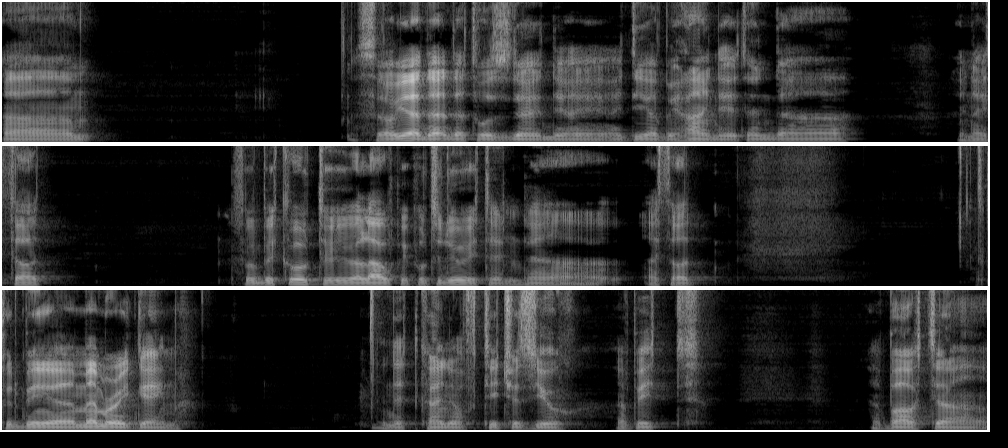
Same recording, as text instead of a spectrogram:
Um, so yeah that that was the the idea behind it. And uh, and I thought it would be cool to allow people to do it. And uh, I thought it could be a memory game that kind of teaches you a bit about uh,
